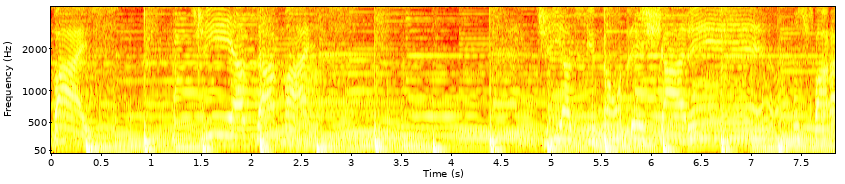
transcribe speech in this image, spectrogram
paz, dias a mais. Dias que não deixaremos para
